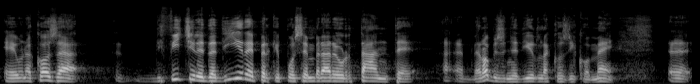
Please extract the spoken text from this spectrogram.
è una cosa difficile da dire perché può sembrare urtante, eh, però bisogna dirla così com'è. Eh,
